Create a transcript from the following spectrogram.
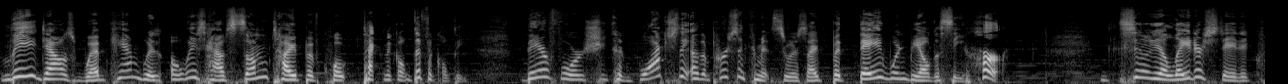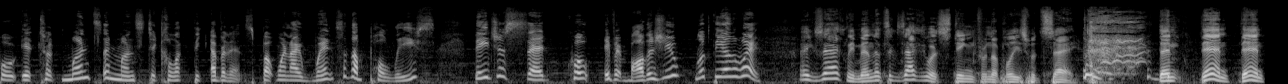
Li Dao's webcam would always have some type of quote technical difficulty. Therefore, she could watch the other person commit suicide, but they wouldn't be able to see her. Celia later stated, quote, it took months and months to collect the evidence, but when I went to the police, they just said, quote, if it bothers you, look the other way. Exactly, man. That's exactly what Sting from the police would say. then, then, then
